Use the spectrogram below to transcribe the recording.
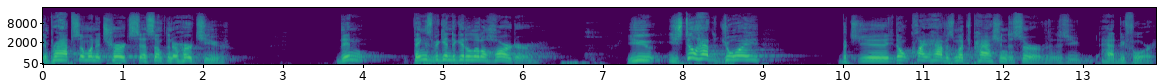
Then perhaps someone at church says something that hurts you. Then things begin to get a little harder. You, you still have the joy but you don't quite have as much passion to serve as you had before.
